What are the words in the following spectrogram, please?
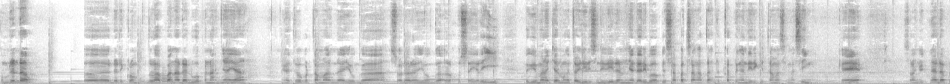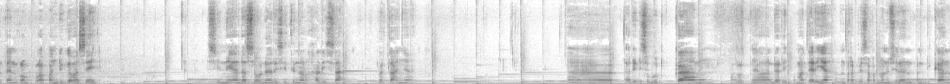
Kemudian ada e, dari kelompok 8 ada dua penanya ya. Yaitu pertama ada yoga saudara yoga al husairi bagaimana cara mengetahui diri sendiri dan menyadari bahwa filsafat sangatlah dekat dengan diri kita masing-masing. Oke Selanjutnya ada pertanyaan kelompok 8 juga masih. Di sini ada saudari Siti Nur Khalisa bertanya. E, tadi disebutkan maksudnya dari pemateri ya antara filsafat manusia dan pendidikan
